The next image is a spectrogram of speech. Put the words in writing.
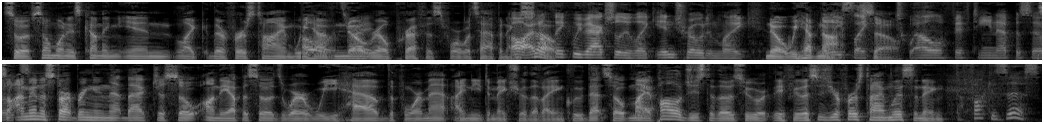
So if someone is coming in like their first time, we Oh, have no right. real preface for what's happening. Oh, I So- don't think we've actually like introed in like No, we have at not. least like so. 12, 15 episodes. So I'm going to start bringing that back just so on the episodes where we have the format, I need to make sure that I include that. So my Yeah. apologies to those who are, if this is your first time listening, the fuck is this?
